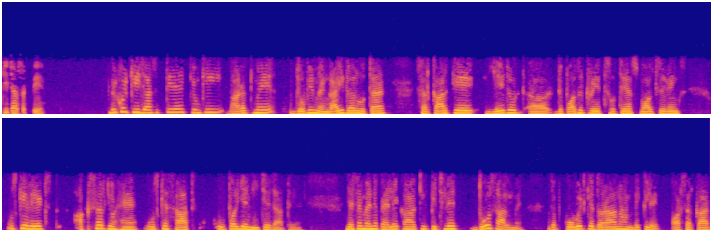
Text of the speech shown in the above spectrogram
की जा सकती है? बिल्कुल की जा सकती है, क्योंकि भारत में जो भी महँगाई दर होता है, सरकार के ये जो डिपॉजिट रेट्स होते हैं स्मॉल सेविंग्स उसके रेट्स अक्सर जो हैं, उसके साथ ऊपर या नीचे जाते हैं। जैसे मैंने पहले कहा कि पिछले दो साल में जब कोविड के दौरान हम निकले और सरकार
